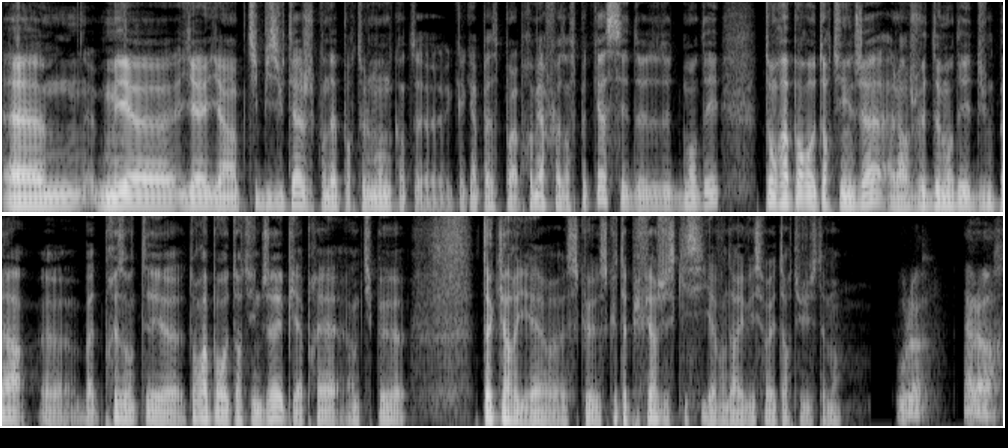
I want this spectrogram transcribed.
Euh, mais euh, il y, a, il y a un petit bisutage qu'on a pour tout le monde quand euh, quelqu'un passe pour la première fois dans ce podcast, c'est de, de demander ton rapport au Tortue Ninja. Alors je vais te demander d'une part euh, bah, de présenter euh, ton rapport au Tortue Ninja et puis après un petit peu euh, ta carrière, euh, ce que, ce que tu as pu faire jusqu'ici avant d'arriver sur les tortues justement. Oula. Alors,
